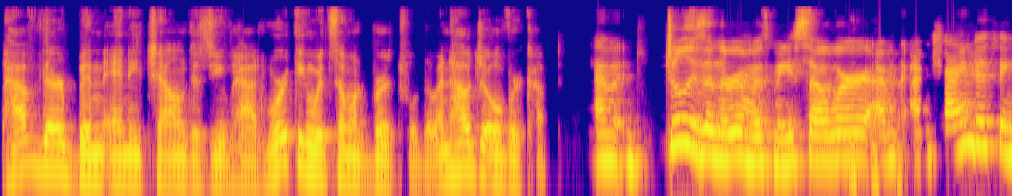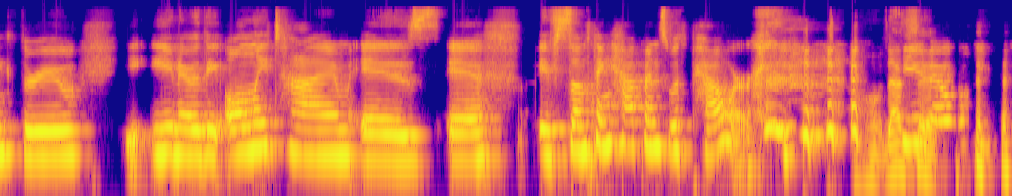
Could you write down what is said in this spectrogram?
Have there been any challenges you've had working with someone virtual though, and how'd you overcome it? Um, Julie's in the room with me, so we're. I'm. I'm trying to think through. You know, the only time is if if something happens with power. oh, that's you it. Know,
